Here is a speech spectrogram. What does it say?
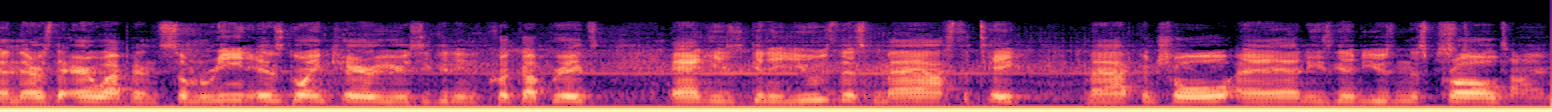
and there's the air weapons. So Marine is going carriers. He's getting the quick upgrades, and he's gonna use this mass to take map control, and he's gonna be using this Stall probe. time.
